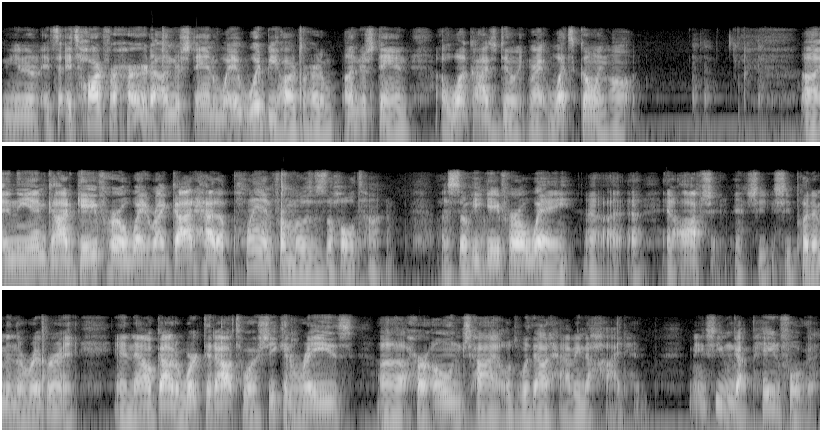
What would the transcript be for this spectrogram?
you know, it's it's hard for her to understand. What, it would be hard for her to understand uh, what God's doing, right? What's going on. Uh, in the end, God gave her away, right? God had a plan for Moses the whole time. Uh, so he gave her away, uh, uh, an option. And she, she put him in the river, and, and now God worked it out to where she can raise her own child without having to hide him. I mean, she even got paid for it.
